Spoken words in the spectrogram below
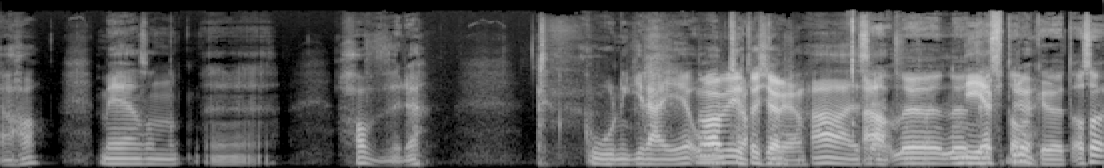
Jaha. Med en sånn eh, havre korngreie Nå er vi ute å kjøre igjen. Ah, Ja, nå nå dere ut. Altså,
